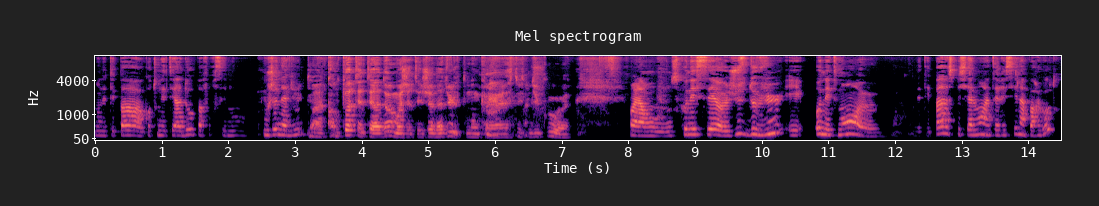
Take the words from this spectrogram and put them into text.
on n'était pas, quand on était ado, pas forcément ou jeune adulte. Bah, quand toi tu étais ado, moi j'étais jeune adulte, donc du, coup. Voilà, on, se connaissait euh, juste de vue et honnêtement, euh, on n'était pas spécialement intéressés l'un par l'autre.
